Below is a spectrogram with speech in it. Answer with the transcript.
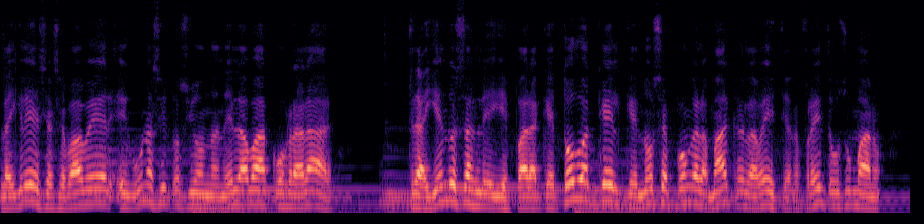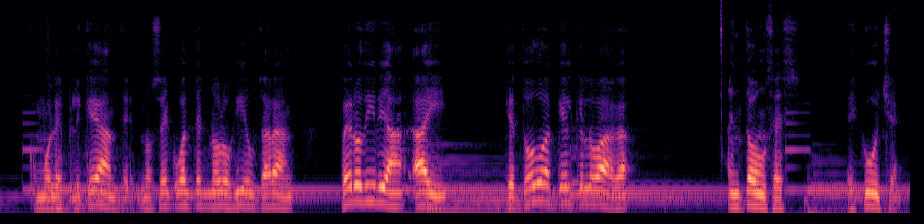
la iglesia se va a ver en una situación donde él la va a acorralar, trayendo esas leyes para que todo aquel que no se ponga la marca de la bestia en la frente de su mano, como le expliqué antes, no sé cuál tecnología usarán, pero diría ahí que todo aquel que lo haga, entonces, escuchen,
